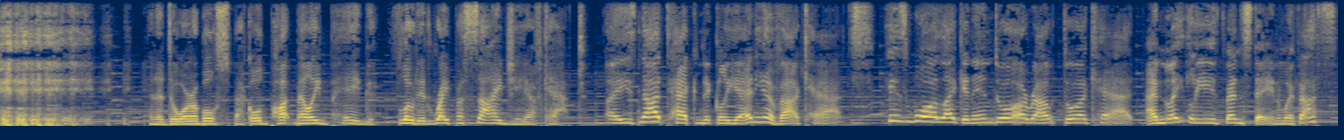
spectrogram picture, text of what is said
An adorable speckled pot bellied pig floated right beside JFKat. Uh, he's not technically any of our cats. He's more like an indoor or outdoor cat. And lately he's been staying with us.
